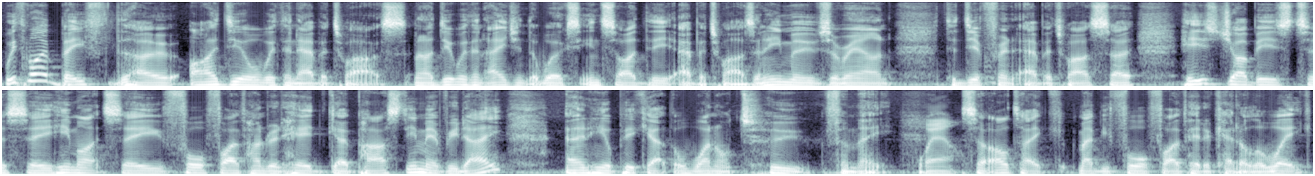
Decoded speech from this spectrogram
With my beef, though, I deal with an abattoirs and I deal with an agent that works inside the abattoirs and he moves around to different abattoirs. So his job is to see, he might see four, 500 head go past him every day and he'll pick out the one or two for me. Wow. So I'll take maybe four or five head of cattle a week.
